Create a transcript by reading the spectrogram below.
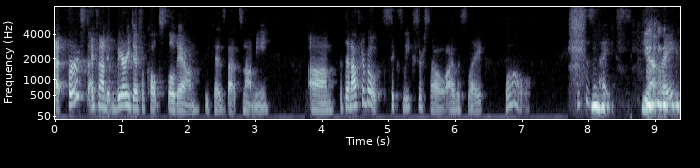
at first i found it very difficult to slow down because that's not me. Um, but then after about six weeks or so i was like whoa this is nice yeah. right?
